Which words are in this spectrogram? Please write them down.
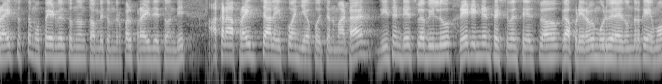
ప్రైస్ చూస్తే ముప్పై ఏడు వేల తొమ్మిది వందల తొంభై తొమ్మిది రూపాయలు ప్రైస్ అయితే ఉంది. అక్కడ ఆ ప్రైస్ చాలా ఎక్కువ అని చెప్పొచ్చు అనమాట రీసెంట్ డేస్లో వీళ్ళు గ్రేట్ ఇండియన్ ఫెస్టివల్ సేల్స్లో అప్పుడు ఇరవై మూడు వేల ఐదు వందలకేమో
